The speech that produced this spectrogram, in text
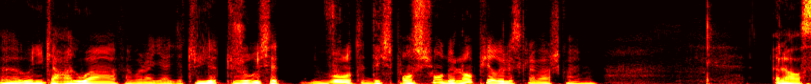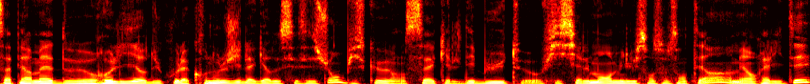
euh, au Nicaragua. Enfin voilà, il y, a toujours eu cette volonté d'expansion de l'empire de l'esclavage quand même. Alors ça permet de relire du coup la chronologie de la guerre de sécession, puisque on sait qu'elle débute officiellement en 1861, mais en réalité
